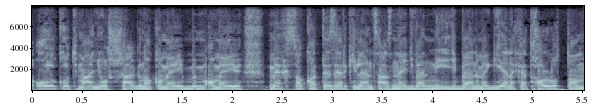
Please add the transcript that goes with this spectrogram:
alkotmányosságnak, amely, amely megszakadt 1944-ben, meg ilyeneket hallottam.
